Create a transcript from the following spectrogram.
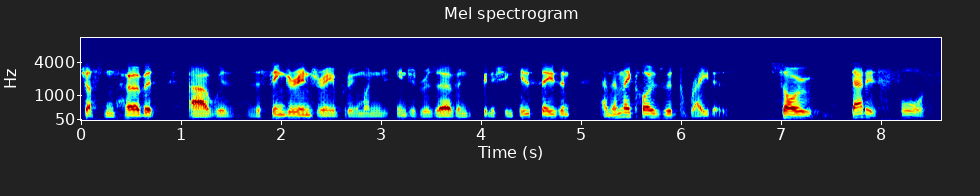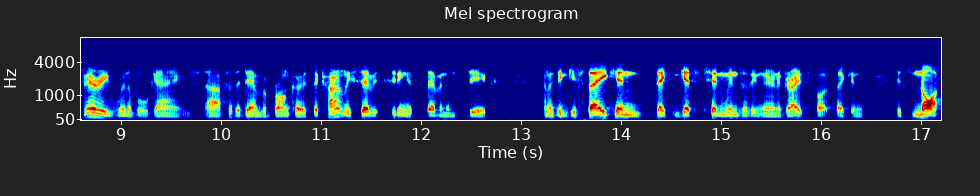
Justin Herbert uh, with the finger injury, putting him on injured reserve and finishing his season. And then they close with the Raiders. So that is four very winnable games uh, for the Denver Broncos. They're currently sitting at seven and six. And I think if they can they can get to ten wins, I think they're in a great spot. They can. It's not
